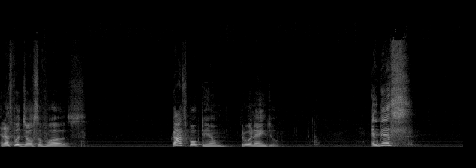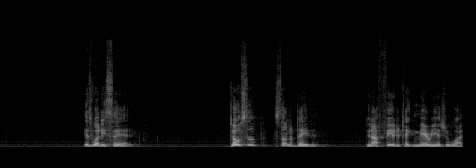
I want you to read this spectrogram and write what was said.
And that's what Joseph was. God spoke to him through an angel. And this is what he said Joseph, son of David, do not fear to take Mary as your wife.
